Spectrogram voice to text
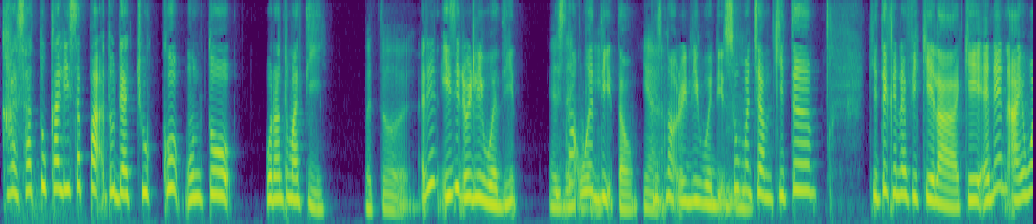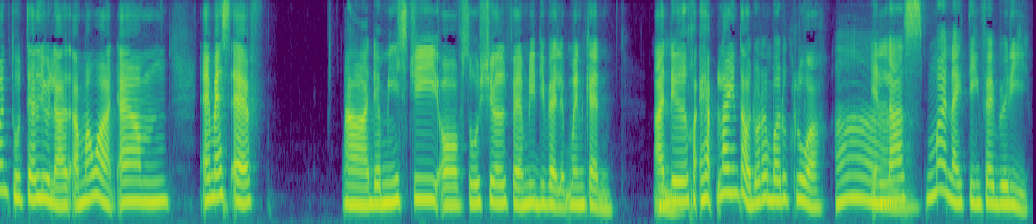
ka- satu kali sepak tu dah cukup untuk orang tu mati. Betul. And then is it really worth it? It's not worth it tau. Yeah. It's not really worth it. So Mm-mm. macam kita kita kena fikir lah. Okay, and then I want to tell you lah, Amawat, um, MSF, uh, the Ministry of Social Family Development kan, ada helpline tau, orang baru keluar. Ah. In last month, I think February.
